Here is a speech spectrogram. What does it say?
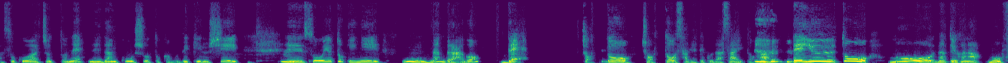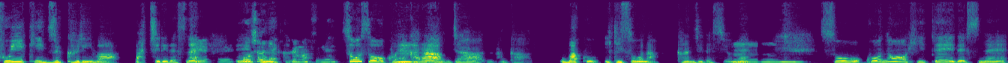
うん、そこはちょっとね、値段交渉とかもできるし、うん、えー、そういう時に、うん、なんだらごで、ちょっと、ちょっと下げてくださいとか、っていうと、もう、なんていうかな、もう雰囲気作りはバッチリですね。えー、交渉に使えますね。そうそう、これから、うん、じゃあ、なんか、うまくいきそうな感じですよね。そう、この否定ですね。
